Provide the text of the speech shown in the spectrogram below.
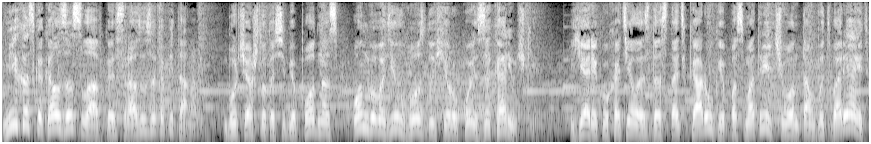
Миха скакал за Славкой сразу за капитаном. Бурча что-то себе под нос, он выводил в воздухе рукой за корючки – Ярику хотелось достать корук и посмотреть, чего он там вытворяет,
